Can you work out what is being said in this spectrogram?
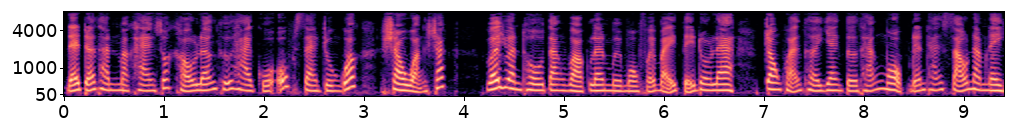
để trở thành mặt hàng xuất khẩu lớn thứ hai của Úc sang Trung Quốc sau quặng sắt, với doanh thu tăng vọt lên 11,7 tỷ đô la trong khoảng thời gian từ tháng 1 đến tháng 6 năm nay.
